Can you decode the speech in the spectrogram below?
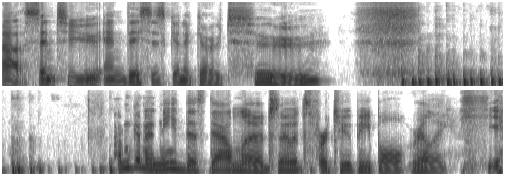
uh, sent to you, and this is going to go to. I'm gonna need this download, so it's for two people, really. Yeah.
